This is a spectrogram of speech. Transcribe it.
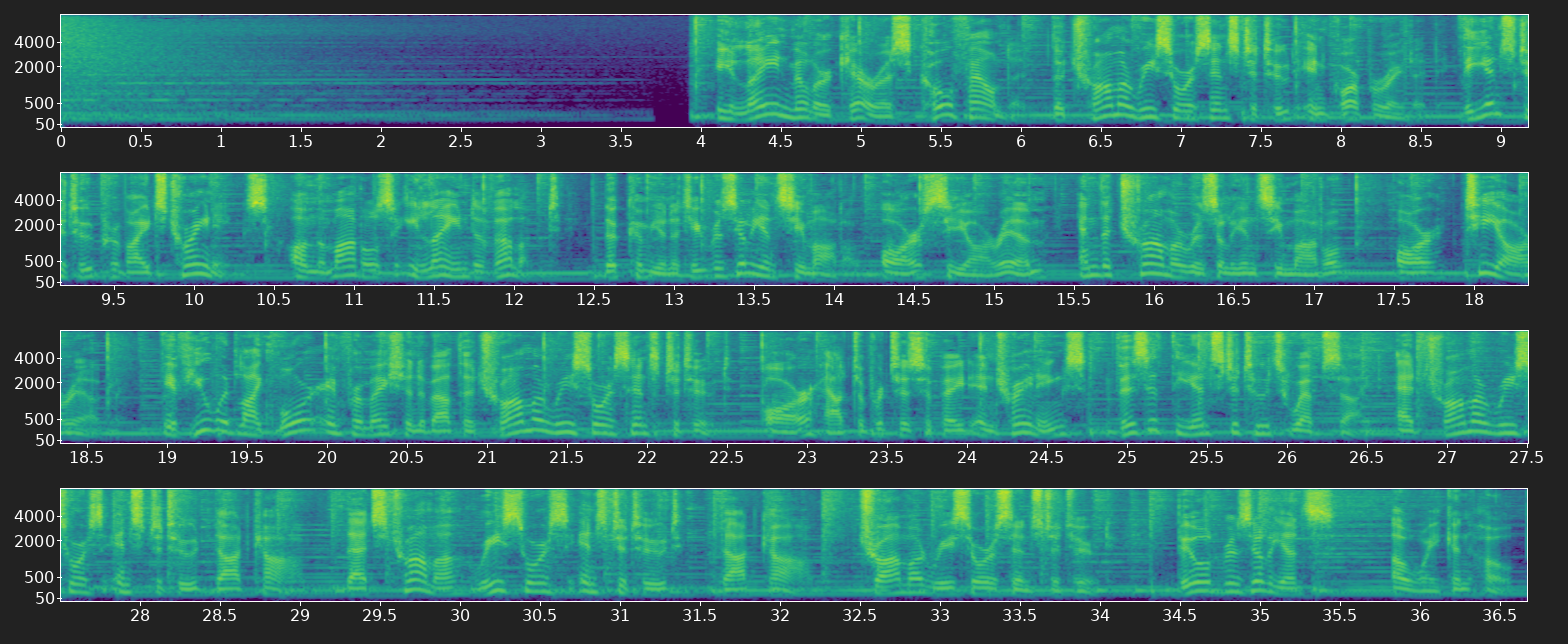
Elaine Miller Karas co founded the Trauma Resource Institute, Incorporated. The Institute provides trainings on the models Elaine developed the Community Resiliency Model, or CRM, and the Trauma Resiliency Model, or TRM. If you would like more information about the Trauma Resource Institute or how to participate in trainings, visit the Institute's website at traumaresourceinstitute.com. That's traumaresourceinstitute.com. Trauma Resource Institute. Build resilience, awaken hope.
